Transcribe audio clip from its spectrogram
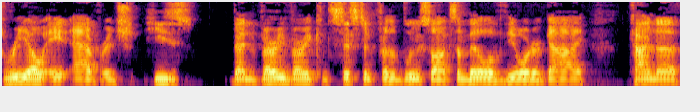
308 average. He's been very, very consistent for the Blue Sox, a middle of the order guy. Kind of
